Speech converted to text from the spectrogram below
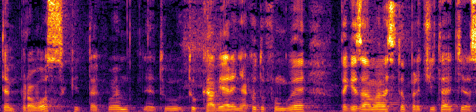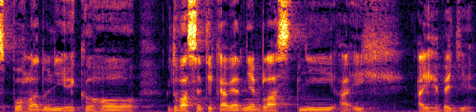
ten provoz, keď tak poviem, tú, tú kaviareň, ako to funguje, tak je zaujímavé si to prečítať z pohľadu niekoho, kto vlastne tie kaviarne vlastní a ich, a ich vedie.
